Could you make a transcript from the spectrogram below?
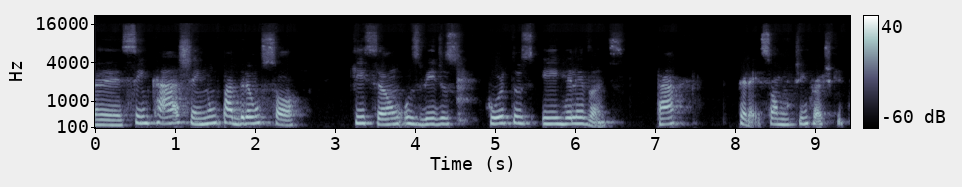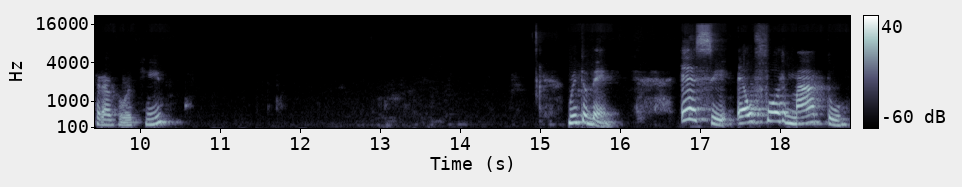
é, se encaixem num padrão só, que são os vídeos curtos e relevantes, tá? Peraí, só um minutinho que eu acho que travou aqui. Muito bem. Esse é o formato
